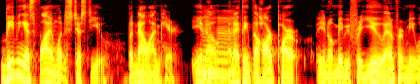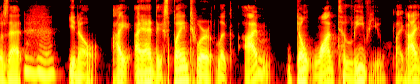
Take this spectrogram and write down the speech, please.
leaving is fine when it's just you, but now I'm here, you know. And I think the hard part, you know, maybe for you and for me was that, you know, I I had to explain to her, look, I'm don't want to leave you. Like I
